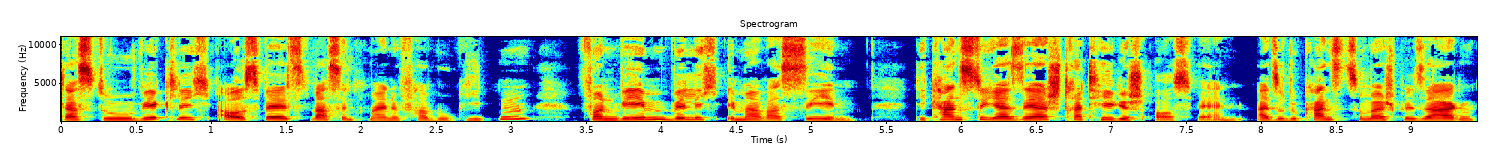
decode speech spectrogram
dass du wirklich auswählst, was sind meine Favoriten, von wem will ich immer was sehen die kannst du ja sehr strategisch auswählen. Also du kannst zum Beispiel sagen,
